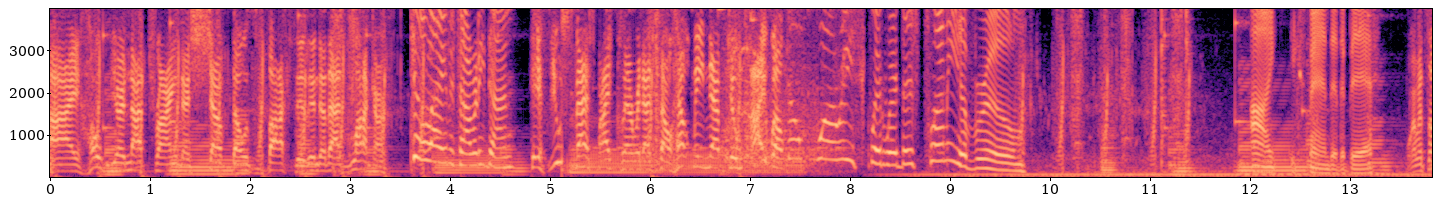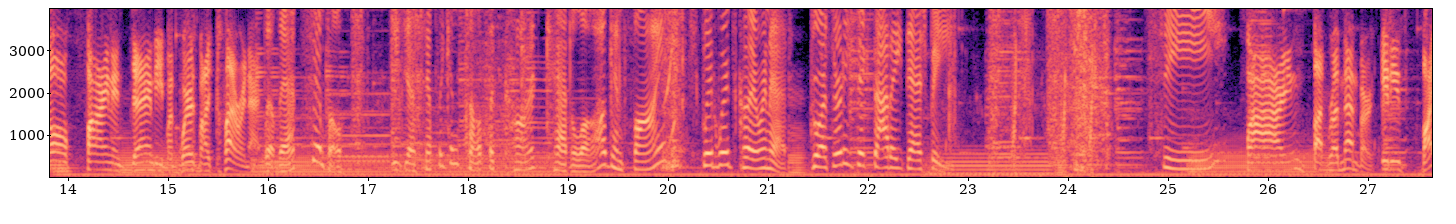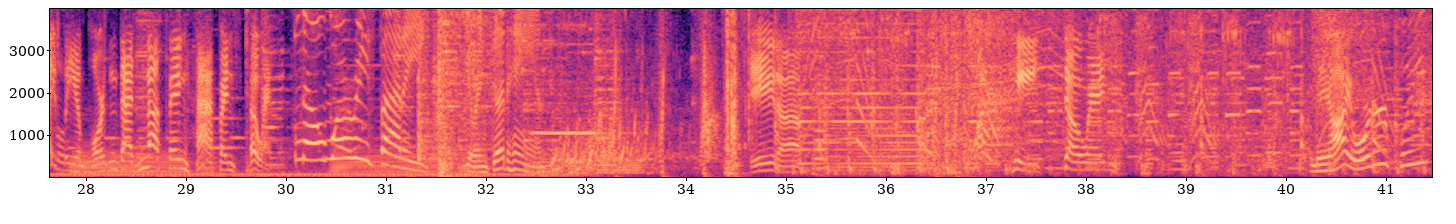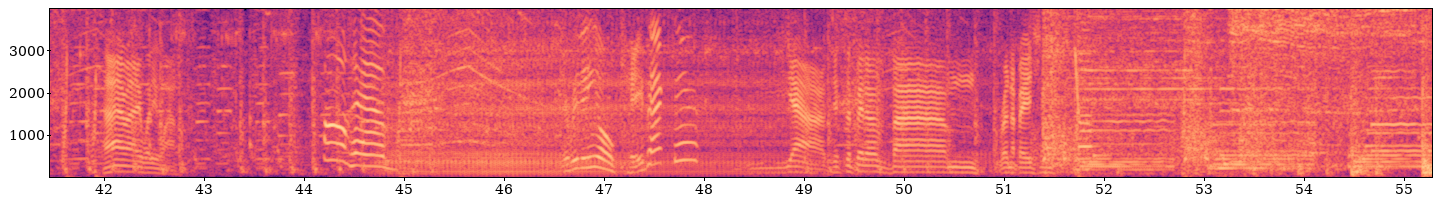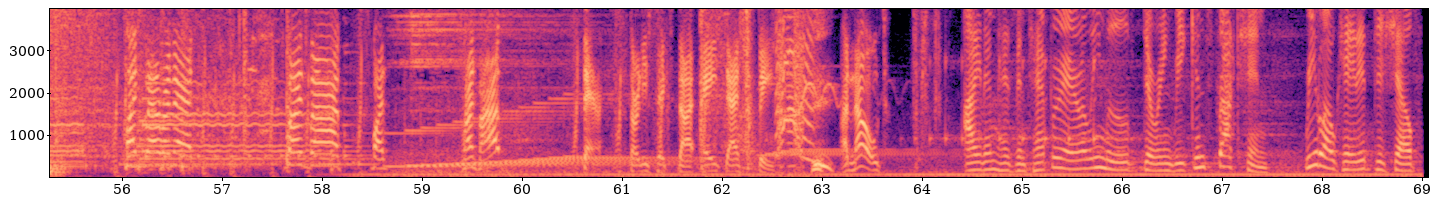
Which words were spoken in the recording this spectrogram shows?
I hope you're not trying to shove those boxes into that locker. Too late, it's already done. If you smash my clarinet, so help me, Neptune, I will. Don't worry, Squidward, there's plenty of room. I expanded a bit. Well, it's all fine and dandy, but where's my clarinet? Well, that's simple. You just simply consult the card catalog and find Squidward's clarinet, drawer 36.8-B. See? Fine, but remember, it is vitally important that nothing happens to it. No worries, buddy. You're in good hands. Eat up. What's he doing? May I order, please? All right, what do you want? I'll have. Everything okay back there? Yeah, just a bit of, um, renovation. My clarinet! SpongeBob! Spon... SpongeBob? There, 36.8-B. a note. Item has been temporarily moved during reconstruction. Relocated to shelf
